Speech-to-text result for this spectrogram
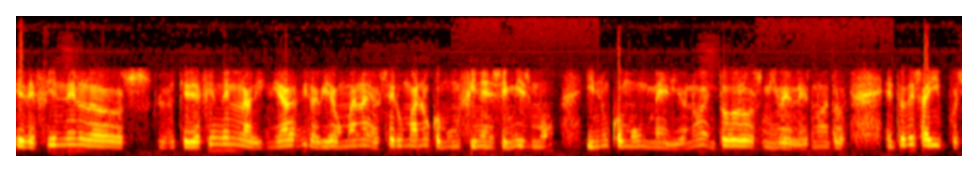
que defienden los que defienden la dignidad y la vida humana el ser humano como un fin en sí mismo y no como un medio no en todos los niveles no entonces, entonces ahí pues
